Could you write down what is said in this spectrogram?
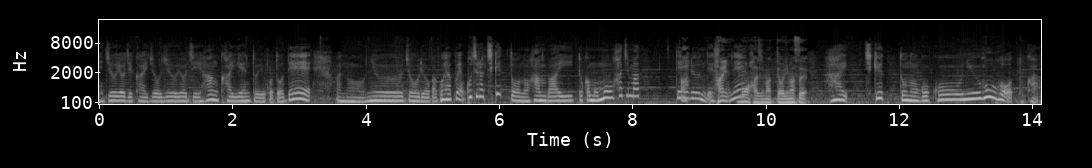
14時会場、14時半開演ということで、あの、入場料が500円。こちらチケットの販売とかももう始まっているんですはい、よね。もう始まっております。はい。チケットのご購入方法とか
